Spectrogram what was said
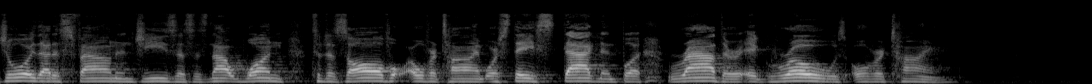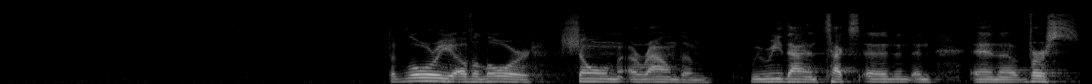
joy that is found in Jesus is not one to dissolve over time or stay stagnant, but rather it grows over time. The glory of the Lord shone around them. We read that in text in, in, in uh, verse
